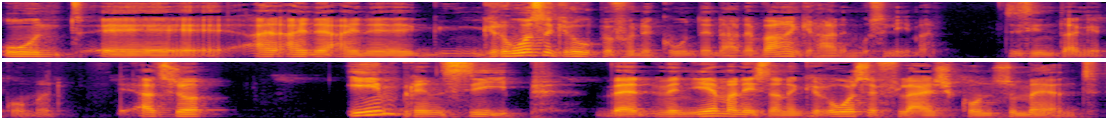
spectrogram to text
Und äh, eine, eine große Gruppe von den Kunden da, da waren gerade Muslime. Sie sind da gekommen. Also im Prinzip, wenn, wenn jemand ist ein großer Fleischkonsument,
